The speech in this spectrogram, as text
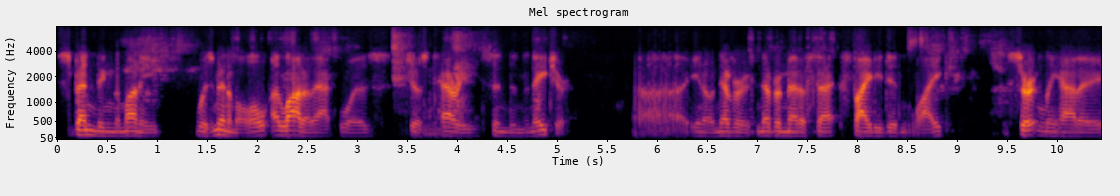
spending the money was minimal. A lot of that was just Harry Sinden's nature. Uh, you know, never never met a fight he didn't like certainly had a,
